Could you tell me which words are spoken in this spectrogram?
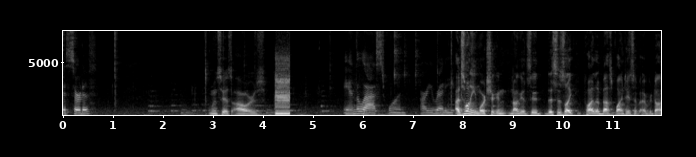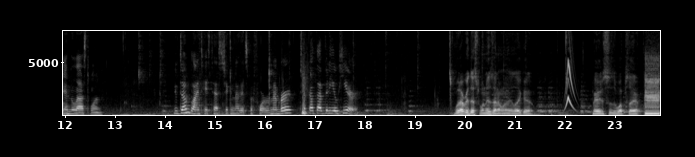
assertive. I'm gonna say it's ours. And the last one. Are you ready? I just want to eat more chicken nuggets, dude. This is like probably the best blind taste I've ever done. And the last one. You've done blind taste test chicken nuggets before, remember? Check out that video here. Whatever this one is, I don't really like it. Maybe this is a website.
